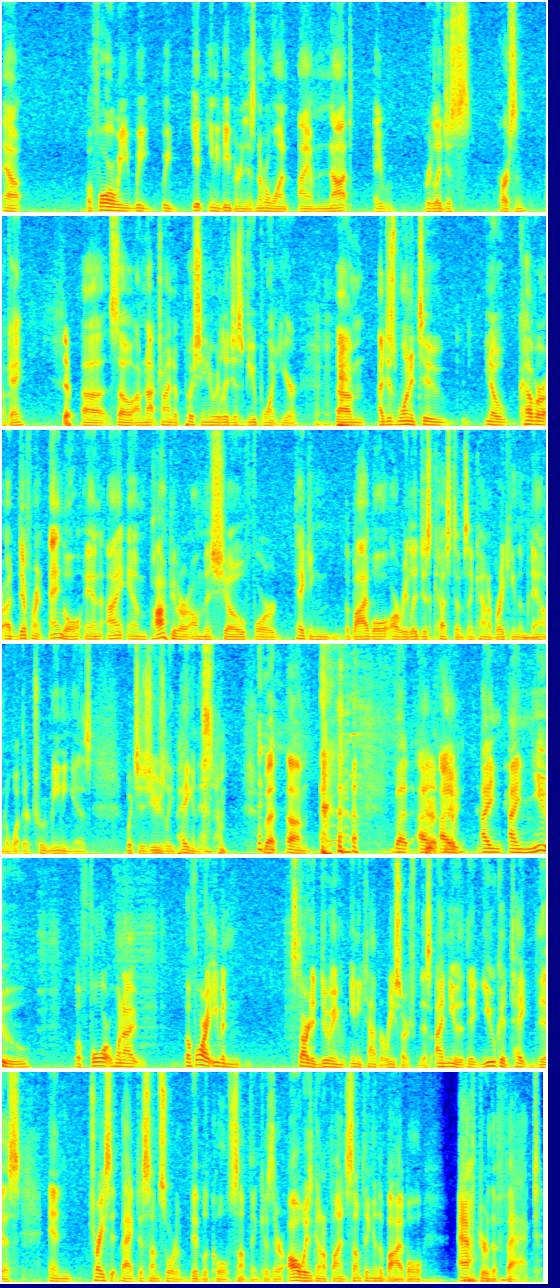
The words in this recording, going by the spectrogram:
now before we, we, we get any deeper into this, number one, I am not a religious person. Okay. Yep. Uh, so I'm not trying to push any religious viewpoint here. Um, I just wanted to, you know, cover a different angle, and I am popular on this show for taking the Bible or religious customs and kind of breaking them down to what their true meaning is, which is usually paganism. but um, but I, I I I knew before when I before I even started doing any type of research for this, I knew that you could take this and trace it back to some sort of biblical something because they're always going to find something in the Bible after the fact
